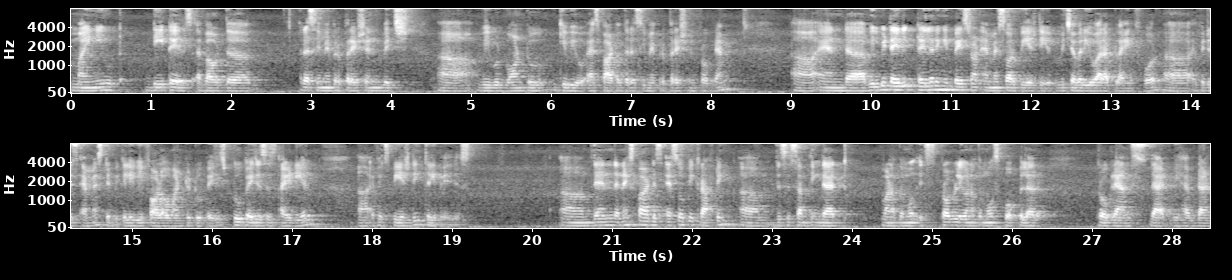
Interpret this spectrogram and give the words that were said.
minute details about the resume preparation which uh, we would want to give you as part of the resume preparation program. Uh, and uh, we'll be ta- tailoring it based on MS or PhD, whichever you are applying for. Uh, if it is MS, typically we follow one to two pages. Two pages is ideal. Uh, if it's PhD, three pages. Um, then the next part is SOP crafting. Um, this is something that one of the most, it's probably one of the most popular programs that we have done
